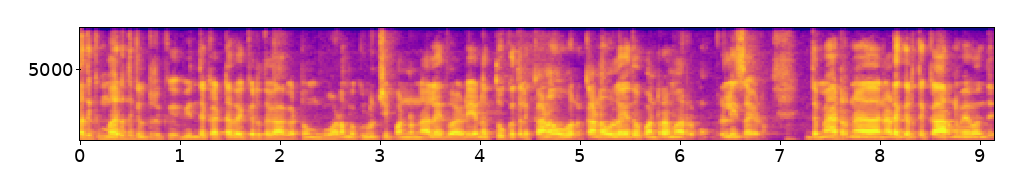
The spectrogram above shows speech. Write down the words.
அதுக்கு மருந்துகள் இருக்குது விந்தை கட்ட வைக்கிறதுக்காகட்டும் உங்கள் உடம்பு குளிர்ச்சி பண்ணனால இது ஆகிடும் ஏன்னா தூக்கத்தில் கனவு வரும். கனவுல ஏதோ பண்ணுற மாதிரி இருக்கும். ரிலீஸ் ஆகிடும் இந்த மேட்ரு நடக்கிறதுக்கு காரணமே வந்து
